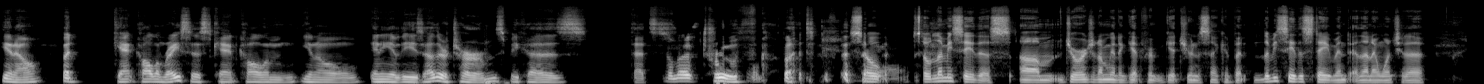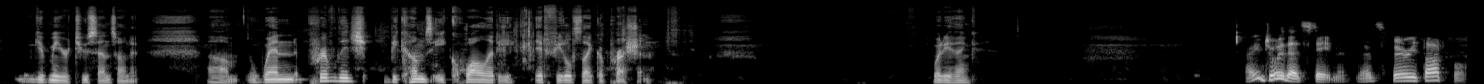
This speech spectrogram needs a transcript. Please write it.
you know but can't call them racist can't call them you know any of these other terms because that's the truth but so so let me say this um george and i'm going to get from get you in a second but let me say the statement and then i want you to give me your two cents on it. Um, when privilege becomes equality, it feels like oppression. What do you think? I enjoy that statement. That's very thoughtful.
